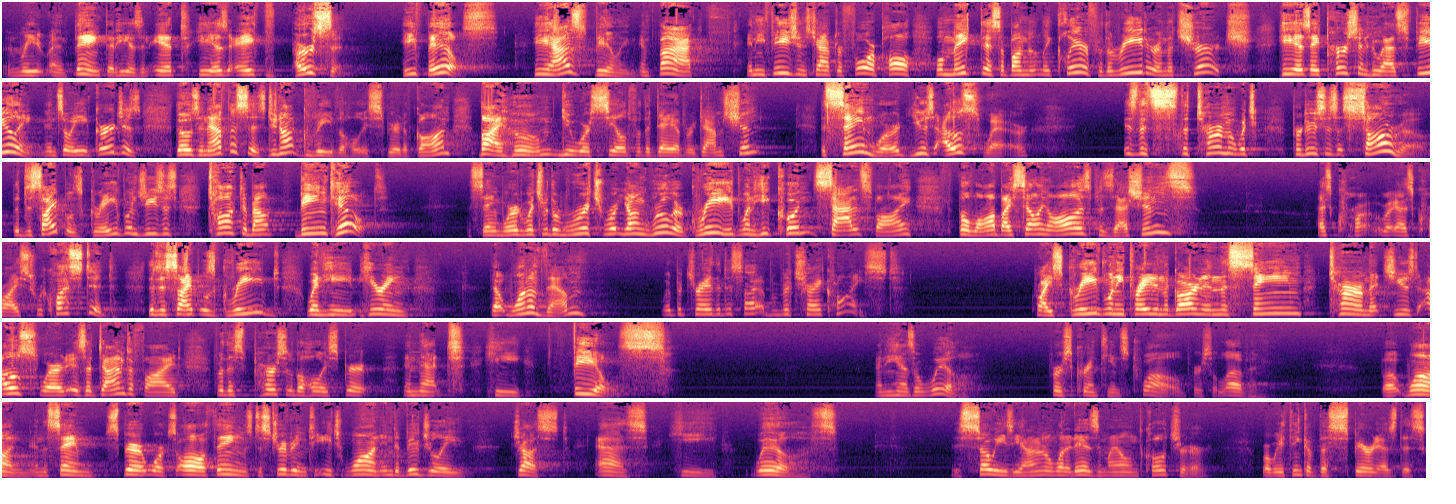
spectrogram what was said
and, re, and think that he is an it. He is a person. He feels. He has feeling. In fact, in Ephesians chapter 4, Paul will make this abundantly clear for the reader and the church. He is a person who has feeling. And so he encourages those in Ephesus do not grieve the Holy Spirit of God, by whom you were sealed for the day of redemption. The same word used elsewhere is the, the term which produces sorrow. The disciples grieved when Jesus talked about being killed. The same word which the rich young ruler grieved when he couldn't satisfy the law by selling all his possessions as Christ requested. The disciples grieved when he, hearing that one of them would betray, the betray Christ. Christ grieved when he prayed in the garden, and the same term that's used elsewhere is identified for this person of the Holy Spirit in that he feels and he has a will. 1 Corinthians 12, verse 11. But one and the same Spirit works all things, distributing to each one individually just as He wills. It's so easy. I don't know what it is in my own culture where we think of the Spirit as this,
